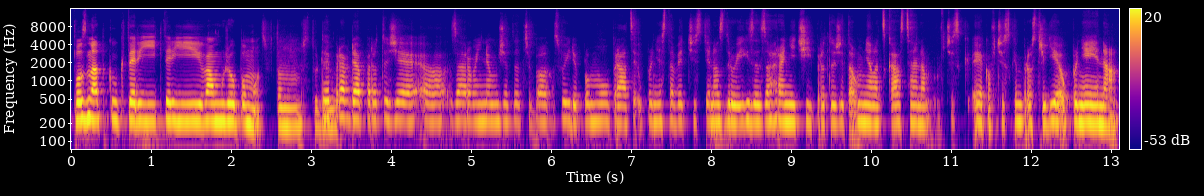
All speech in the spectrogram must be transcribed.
poznatků, který, který vám můžou pomoct v tom studiu. To je pravda, protože uh, zároveň nemůžete třeba svoji diplomovou práci úplně stavět čistě na zdrojích ze zahraničí, protože ta umělecká scéna v česk- jako v českém prostředí je úplně jiná.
